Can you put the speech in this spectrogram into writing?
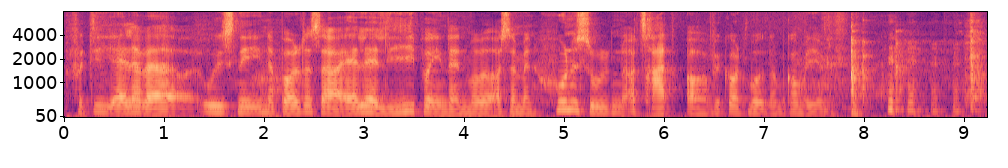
fordi alle har været ude i sneen og bolder sig, og alle er lige på en eller anden måde, og så er man hundesulten og træt og ved godt mod, når man kommer hjem.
